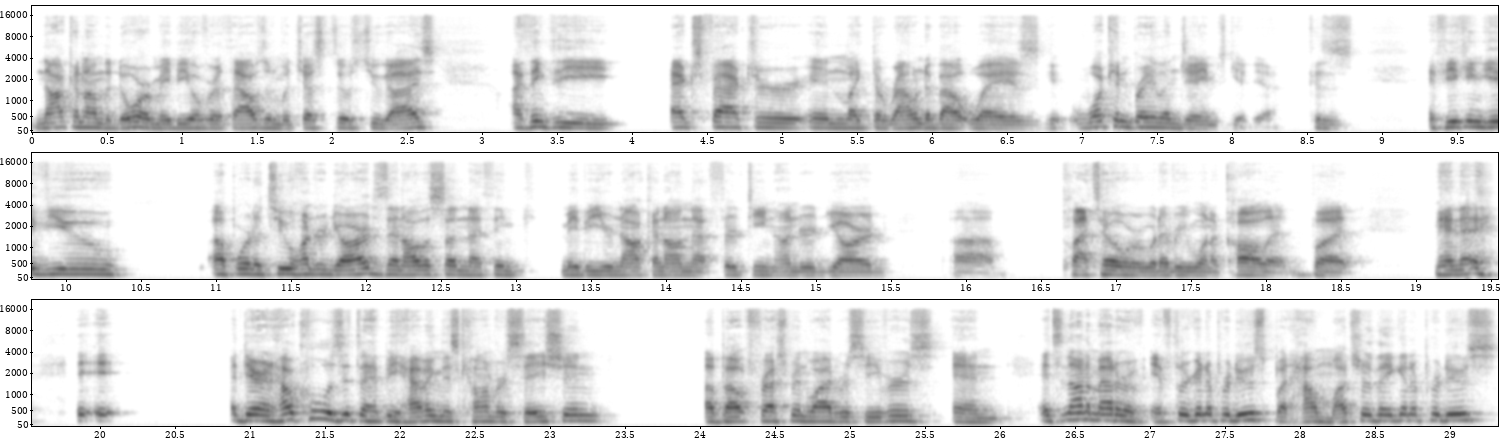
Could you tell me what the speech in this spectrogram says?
knocking on the door, maybe over a thousand with just those two guys. I think the X factor in like the roundabout way is what can Braylon James give you? Because if he can give you upward of 200 yards, then all of a sudden I think maybe you're knocking on that 1300 yard uh, plateau or whatever you want to call it. But man, that, it, it, Darin, how cool is it to be having this conversation about freshman wide receivers? And it's not a matter of if they're going to produce, but how much are they going to produce?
